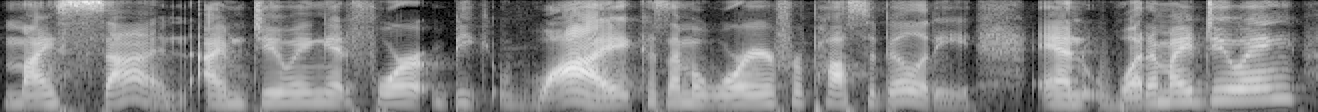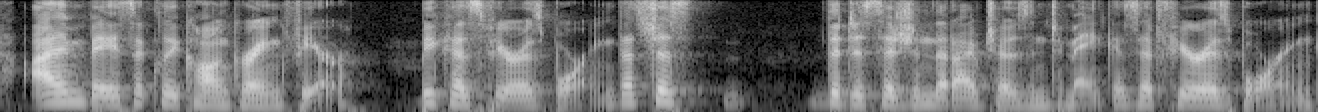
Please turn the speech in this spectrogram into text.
my son. I'm doing it for be- why? Because I'm a warrior for possibility. And what am I doing? I'm basically conquering fear because fear is boring. That's just the decision that I've chosen to make is that fear is boring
